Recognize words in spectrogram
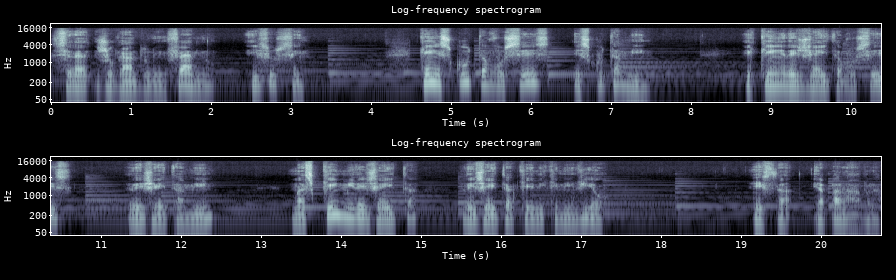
será julgado no inferno? Isso sim. Quem escuta vocês, escuta a mim. E quem rejeita vocês, rejeita a mim. Mas quem me rejeita, rejeita aquele que me enviou. Esta é a palavra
